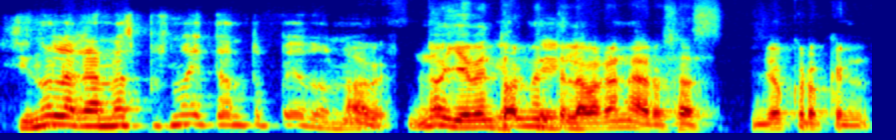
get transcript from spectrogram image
si no la ganas, pues no hay tanto pedo, ¿no? No, y eventualmente este la va a ganar, o sea, yo creo que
